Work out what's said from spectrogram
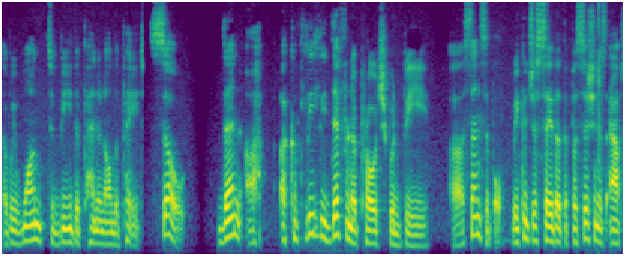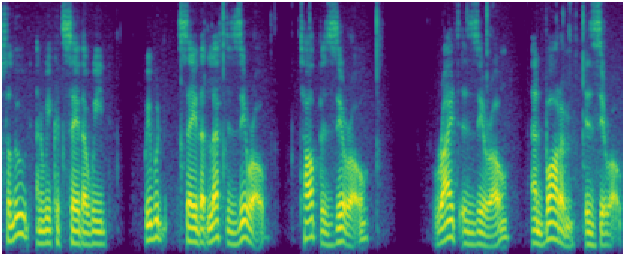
that we want to be dependent on the page? So then a, a completely different approach would be uh, sensible. We could just say that the position is absolute, and we could say that we, we would say that left is 0, top is 0, right is 0, and bottom is 0.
